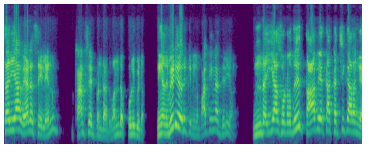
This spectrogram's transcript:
சரியா வேலை செய்யலைன்னு டிரான்ஸ்லேட் பண்றாரு வந்த குழுவிடம். நீங்க அந்த வீடியோ இருக்கு நீங்க பாத்தீங்கன்னா தெரியும். இந்த ஐயா சொல்றது தாவேக்கா கட்சிக்காரங்க.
